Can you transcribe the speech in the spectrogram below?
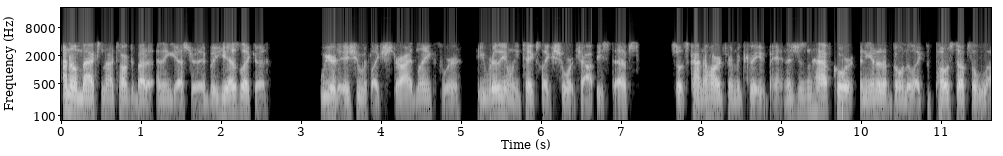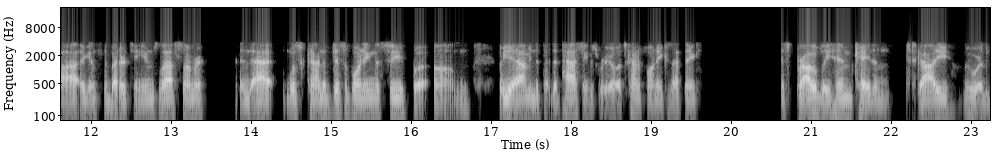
I know Max and I talked about it I think yesterday, but he has like a weird issue with like stride length where he really only takes like short choppy steps. So it's kind of hard for him to create advantages in half court, and he ended up going to like the post ups a lot against the better teams last summer, and that was kind of disappointing to see. But um, but yeah, I mean the the passing is real. It's kind of funny because I think it's probably him, Cade, and Scottie who are the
